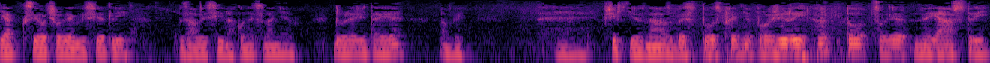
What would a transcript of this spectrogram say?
Jak si ho člověk vysvětlí, závisí nakonec na něm. Důležité je, aby všichni z nás bezprostředně prožili to, co je nejáství.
